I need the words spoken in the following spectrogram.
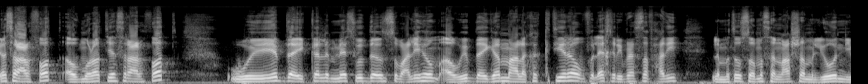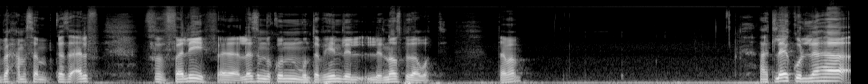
ياسر عرفات أو مرات ياسر عرفات. ويبدأ يتكلم ناس ويبدأ ينصب عليهم أو يبدأ يجمع لايكات كتيرة وفي الآخر يبيع الصفحه دي لما توصل مثلا ل 10 مليون يبيعها مثلا بكذا ألف. فليه؟ فلازم نكون منتبهين لل- للنصب دوت. تمام؟ هتلاقي كلها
